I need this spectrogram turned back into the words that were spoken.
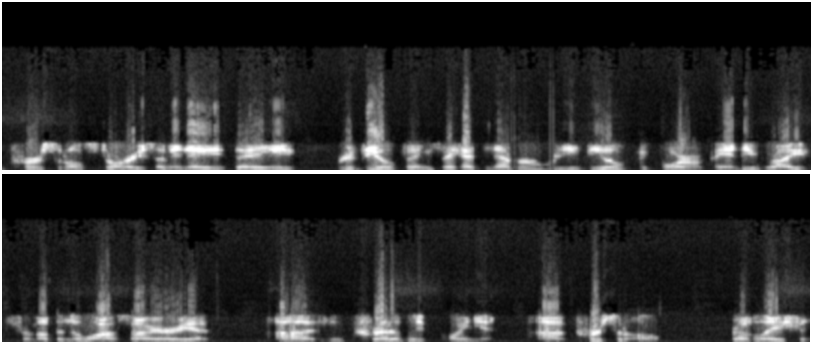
personal stories. I mean, they they revealed things they had never revealed before. Mandy Wright from up in the Wausau area uh, incredibly poignant uh, personal revelation.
